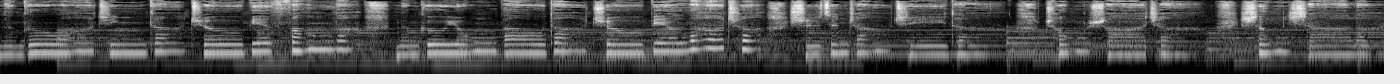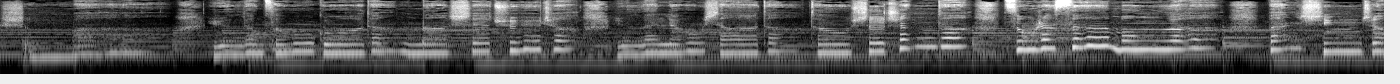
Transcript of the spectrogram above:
能够握紧的就别放了，能够拥抱的就别拉扯。时间着急的刷着，剩下了什么？原谅走过的那些曲折，原来留下的都是真的。纵然似梦了，半醒着。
